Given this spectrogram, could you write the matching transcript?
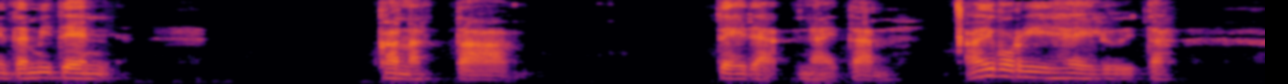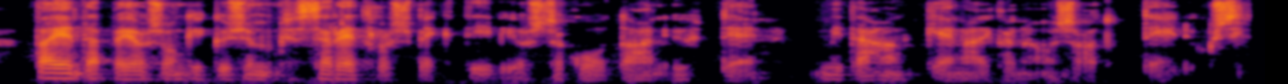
Entä miten kannattaa tehdä näitä aivoriiheilyitä, tai entäpä jos onkin kysymyksessä retrospektiivi, jossa kootaan yhteen, mitä hankkeen aikana on saatu tehdyksi.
